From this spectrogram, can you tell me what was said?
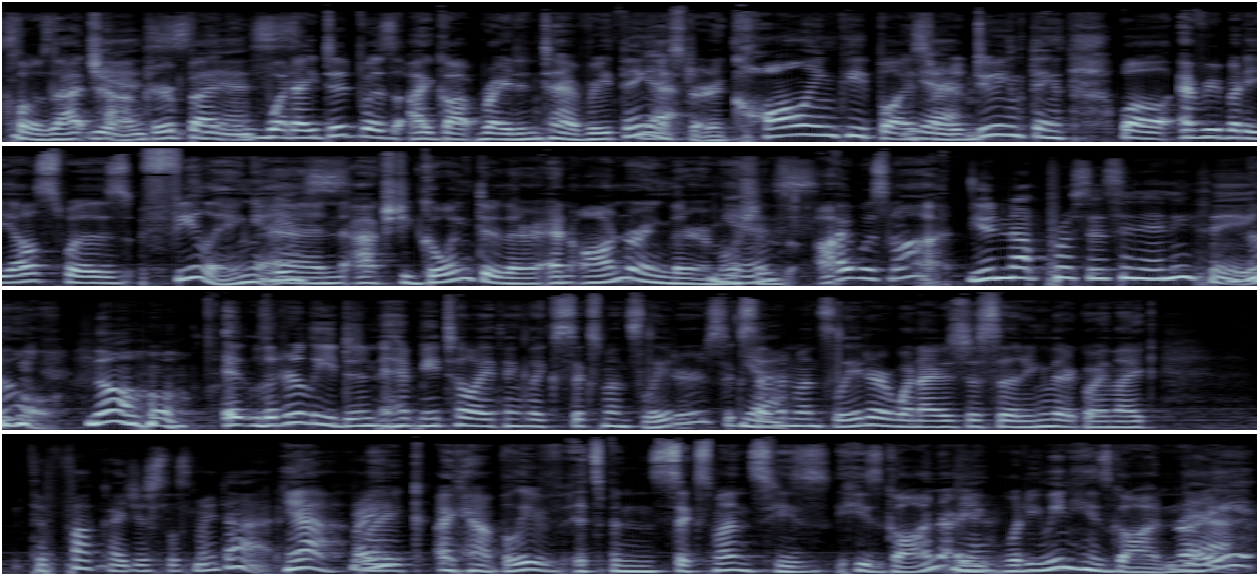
close that chapter. Yes, but yes. what I did was I got right into everything. I started calling people. I started Yeah. doing things while everybody else was feeling Yes. and actually going through there and honoring their emotions. I was not. You're not processing anything. No. No. It literally didn't hit me till I think like six months later, six, Yeah. seven months later, when I was just sitting there going like, The fuck, I just lost my dad. yeah, Right? like I can't believe it's been six months. He's he's gone. Are Yeah. you, what do you mean he's gone? Right?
